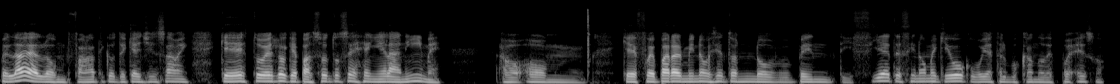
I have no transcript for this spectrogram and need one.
¿verdad? Los fanáticos de Kenshin saben que esto es lo que pasó entonces en el anime. Mm, que fue para el 1997, si no me equivoco, voy a estar buscando después eso.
